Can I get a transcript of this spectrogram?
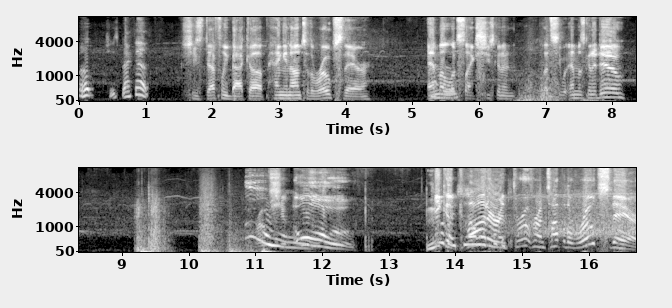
Oh, she's back up. She's definitely back up, hanging on to the ropes there. Emma Uh-oh. looks like she's gonna. Let's see what Emma's gonna do. Rope shoot. Ooh! Meika like she caught her and threw her on top of the ropes there.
